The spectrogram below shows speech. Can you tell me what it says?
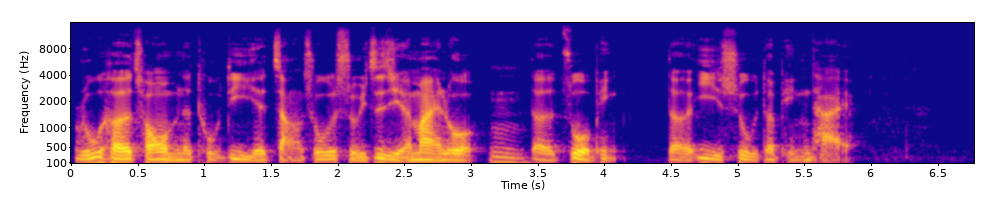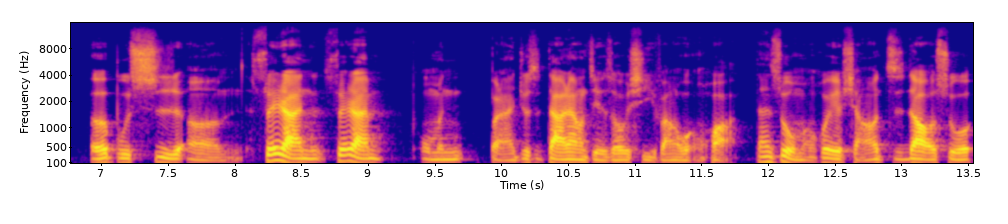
如何从我们的土地也长出属于自己的脉络嗯的作品的艺术的平台，而不是嗯，虽然虽然我们本来就是大量接收西方文化，但是我们会想要知道说，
